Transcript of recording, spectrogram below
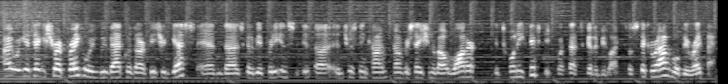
All right, we're going to take a short break, and we'll be back with our featured guest, and uh, it's going to be a pretty in- uh, interesting con- conversation about water in 2050, what that's going to be like. So stick around. We'll be right back.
